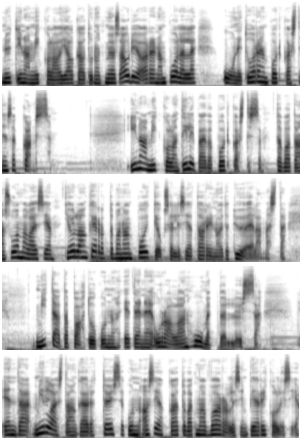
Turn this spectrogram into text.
Nyt Ina Mikkola on jalkautunut myös Audioarenan puolelle uunituoreen podcastinsa kanssa. Ina Mikkolan tilipäivä-podcastissa tavataan suomalaisia, joilla on kerrottavanaan poikkeuksellisia tarinoita työelämästä. Mitä tapahtuu, kun etenee urallaan huumepöllyissä? Entä millaista on käydä töissä, kun asiakkaat ovat maan vaarallisimpia rikollisia?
